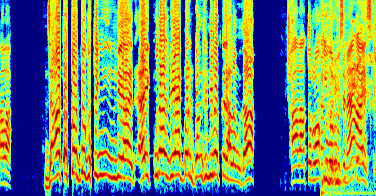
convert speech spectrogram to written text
শালা। যা তো চোদ্দ গুস্তি এই কুদাল দিয়ে একবার বংশ নিবাদ করে হালামু যা। শালা তোর রক্ত গরম হইছে না? আয় আজকে।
